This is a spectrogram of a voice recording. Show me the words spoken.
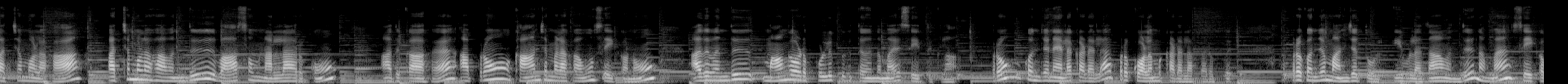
பச்சை மிளகா. பச்சை மிளகா வந்து வாசம் நல்லாயிருக்கும் அதுக்காக அப்புறம் காஞ்ச மிளகாவும் சேர்க்கணும். அது வந்து மாங்காவோட புளிப்புக்கு தகுந்த மாதிரி சேர்த்துக்கலாம். அப்புறம் கொஞ்சம் நிலக்கடலை அப்புறம் குழம்பு கடலை பருப்பு அப்புறம் கொஞ்சம் மஞ்சத்தூள். இவ்வளோ தான் வந்து நம்ம சேர்க்க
